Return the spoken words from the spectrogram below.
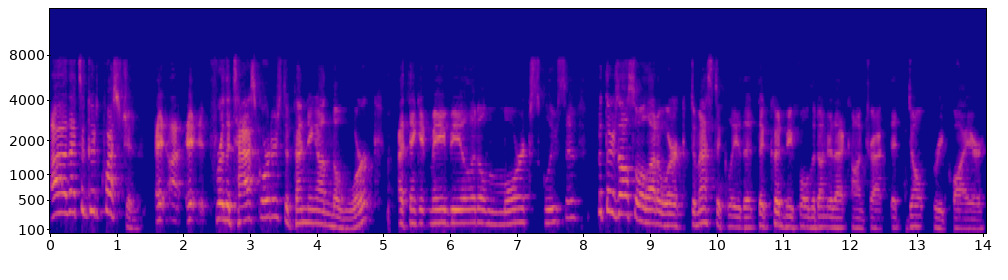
Uh, that's a good question. It, it, for the task orders, depending on the work, I think it may be a little more exclusive. But there's also a lot of work domestically that, that could be folded under that contract that don't require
